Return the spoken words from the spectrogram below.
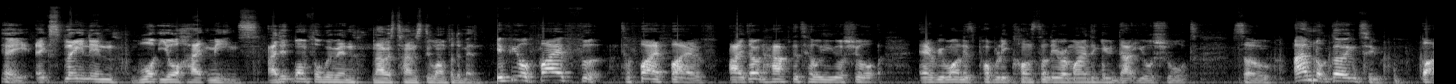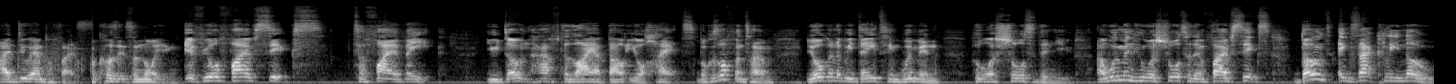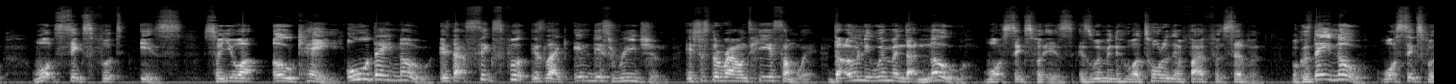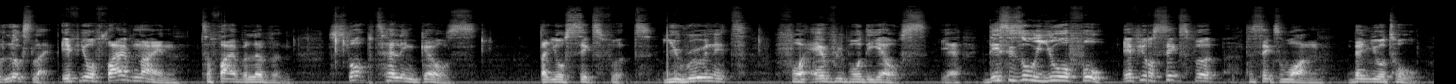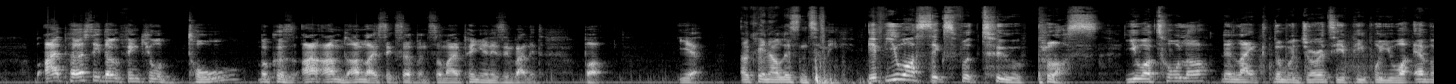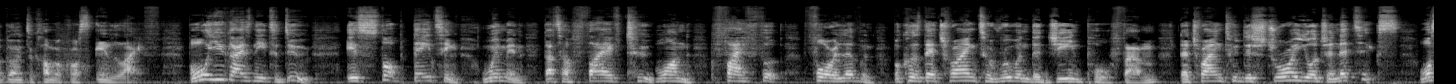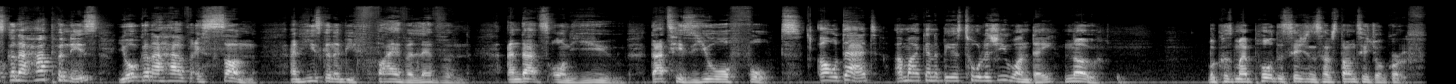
Okay, explaining what your height means. I did one for women, now it's time to do one for the men. If you're five foot to five five, I don't have to tell you you're short. Everyone is probably constantly reminding you that you're short. So I'm not going to, but I do empathize because it's annoying. If you're five six to five eight, you don't have to lie about your height because oftentimes you're going to be dating women who are shorter than you. And women who are shorter than five six don't exactly know what six foot is. So you are okay. All they know is that six foot is like in this region. It's just around here somewhere. The only women that know what six foot is, is women who are taller than five foot seven. Because they know what six foot looks like. If you're five nine to 5'11, stop telling girls that you're six foot. You ruin it for everybody else. Yeah. This is all your fault. If you're six foot to six one, then you're tall. I personally don't think you're tall because I, am I'm, I'm like six seven, so my opinion is invalid. But yeah. Okay, now listen to me. If you are six foot two plus, you are taller than like the majority of people you are ever going to come across in life. But what you guys need to do is stop dating women that are 5'2", 1, 5 foot, 4'11", because they're trying to ruin the gene pool, fam. They're trying to destroy your genetics. What's gonna happen is you're gonna have a son and he's gonna be 5'11". And that's on you. That is your fault. Oh, dad, am I gonna be as tall as you one day? No. Because my poor decisions have stunted your growth.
